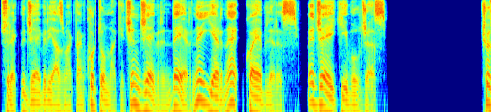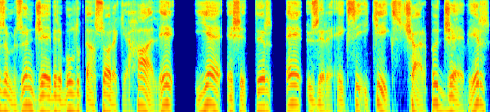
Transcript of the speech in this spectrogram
Sürekli c1 yazmaktan kurtulmak için c1'in değerini yerine koyabiliriz. Ve c2'yi bulacağız. Çözümümüzün c1'i bulduktan sonraki hali, y eşittir e üzeri eksi 2x çarpı c1.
